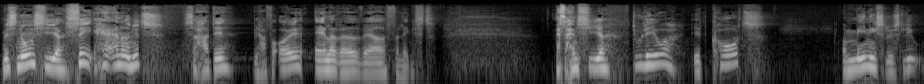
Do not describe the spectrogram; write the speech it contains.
Hvis nogen siger, se, her er noget nyt, så har det, vi har for øje, allerede været for længst. Altså han siger, du lever et kort og meningsløst liv.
